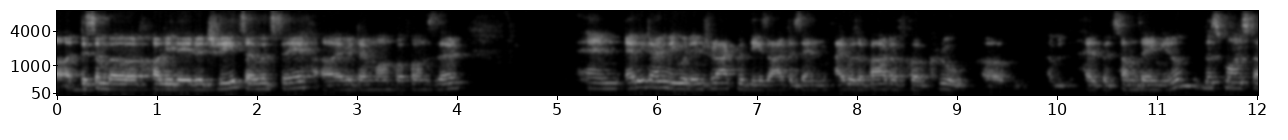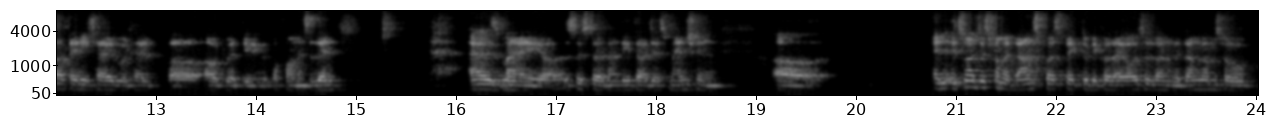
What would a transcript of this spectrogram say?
uh, December holiday retreats, I would say, uh, every time mom performs there. And every time we would interact with these artists, and I was a part of her crew. Um, help with something, you know, the small stuff any child would help uh, out with during the performances. And as my uh, sister Nandita just mentioned, uh, and it's not just from a dance perspective because I also learn Mridangam. So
